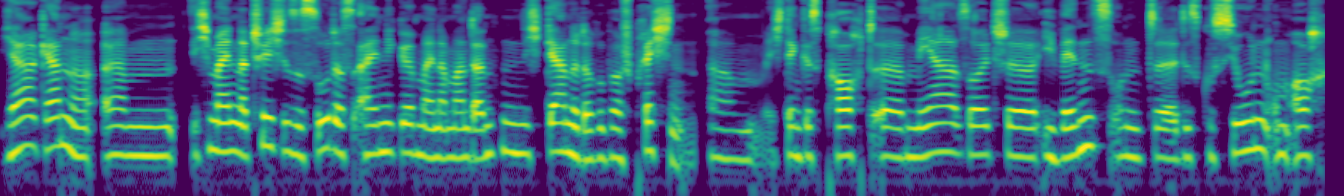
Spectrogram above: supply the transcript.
Ja, gerne. Ähm, ich meine, natürlich ist es so, dass einige meiner Mandanten nicht gerne darüber sprechen. Ähm, ich denke, es braucht äh, mehr solche Events und äh, Diskussionen, um auch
